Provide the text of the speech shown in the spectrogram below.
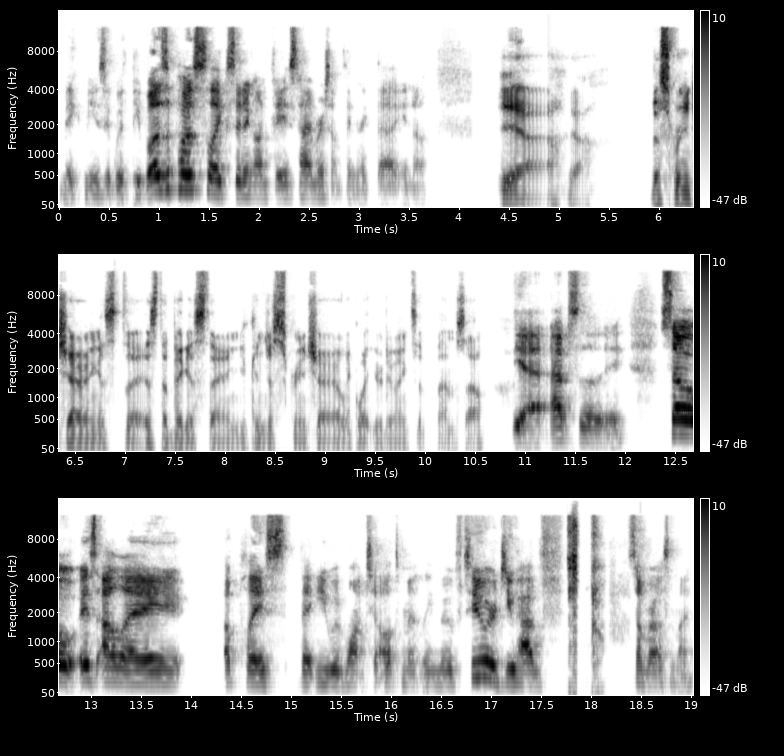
make music with people as opposed to like sitting on FaceTime or something like that, you know. yeah, yeah. The screen sharing is the is the biggest thing. You can just screen share like what you're doing to them. So Yeah, absolutely. So is LA a place that you would want to ultimately move to, or do you have somewhere else in mind?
